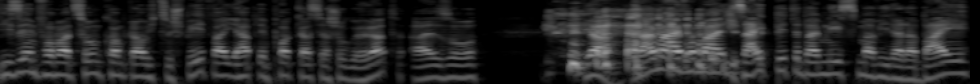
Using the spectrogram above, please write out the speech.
diese Information kommt, glaube ich, zu spät, weil ihr habt den Podcast ja schon gehört. Also, ja, sagen wir einfach mal, seid bitte beim nächsten Mal wieder dabei.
